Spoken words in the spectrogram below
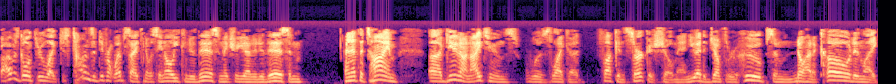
I was going through like just tons of different websites, and it was saying, oh, you can do this, and make sure you got to do this, and and at the time, uh, getting on iTunes was like a fucking circus show, man. You had to jump through hoops and know how to code and like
